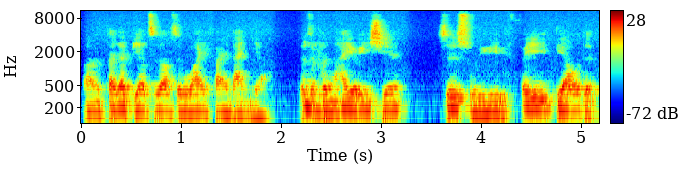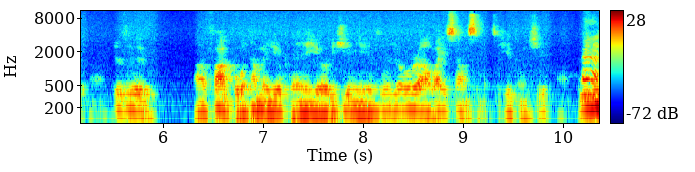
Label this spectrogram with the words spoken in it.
呃大家比较知道是 WiFi 蓝牙，但是可能还有一些是属于非标的啊，就是啊法国他们有可能有一些，你是 LoRa、外上什么这些东西。那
